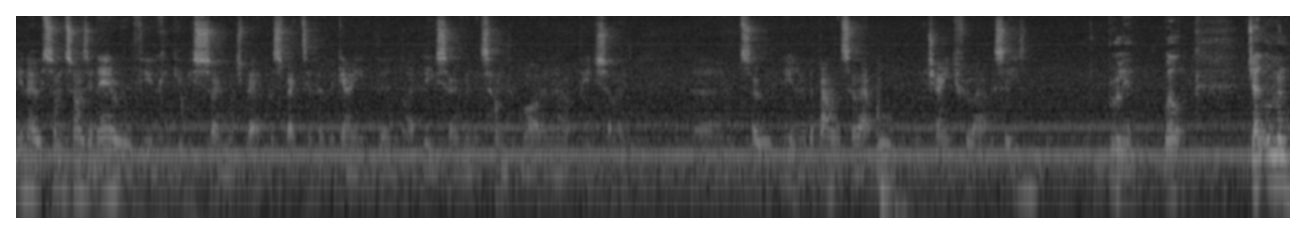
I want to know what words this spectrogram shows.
you know, sometimes an aerial view can give you so much better perspective of the game than like Lee saying when it's 100 mile an hour pitch side. So you know, the balance of that will, will change throughout the season. Brilliant. Well, gentlemen,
